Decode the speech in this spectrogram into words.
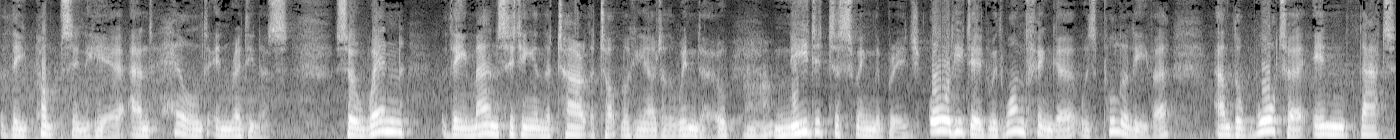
the pumps in here and held in readiness. So when the man sitting in the tower at the top looking out of the window uh-huh. needed to swing the bridge. All he did with one finger was pull a lever, and the water in that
